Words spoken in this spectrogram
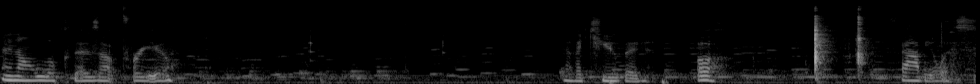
and I'll look those up for you. the Cupid. Oh, fabulous.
